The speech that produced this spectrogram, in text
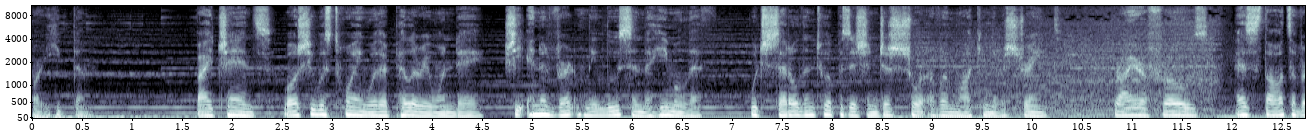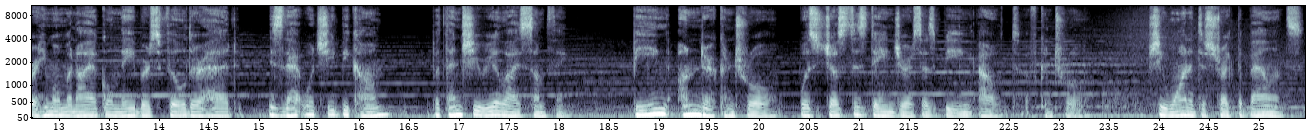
or eat them. By chance, while she was toying with her pillory one day, she inadvertently loosened the hemolith which settled into a position just short of unlocking the restraint. Briar froze as thoughts of her hemomaniacal neighbors filled her head. Is that what she'd become? But then she realized something. Being under control was just as dangerous as being out of control. She wanted to strike the balance.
